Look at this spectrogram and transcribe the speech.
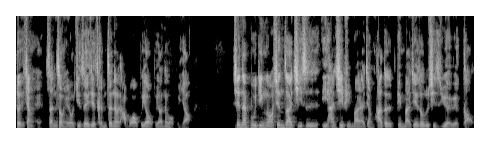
对，像哎，三星、LG 这一些，可能真的啊，我不要，我不要那个，我不要。现在不一定哦，现在其实以韩系品牌来讲，它的品牌接受度其实越来越高，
